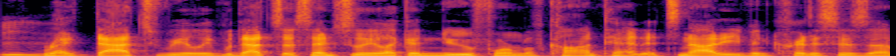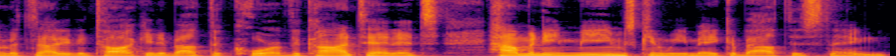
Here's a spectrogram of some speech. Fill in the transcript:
Mm-hmm. Right. That's really, that's essentially like a new form of content. It's not even criticism. It's not even talking about the core of the content. It's how many memes can we make about this thing?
